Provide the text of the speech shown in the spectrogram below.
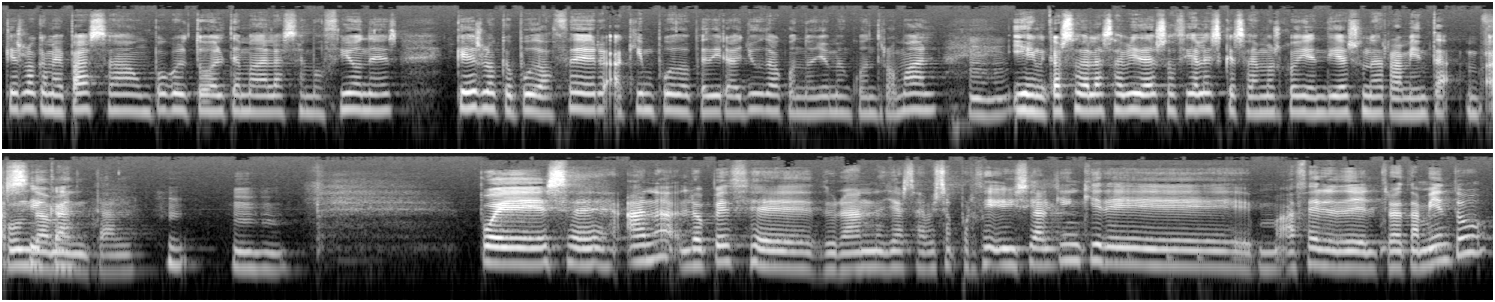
qué es lo que me pasa, un poco el, todo el tema de las emociones, qué es lo que puedo hacer, a quién puedo pedir ayuda cuando yo me encuentro mal. Uh -huh. Y en el caso de las habilidades sociales, que sabemos que hoy en día es una herramienta básica. Fundamental. Uh -huh. Pues eh, Ana López eh, Durán, ya sabes, por y si alguien quiere hacer el, el tratamiento,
